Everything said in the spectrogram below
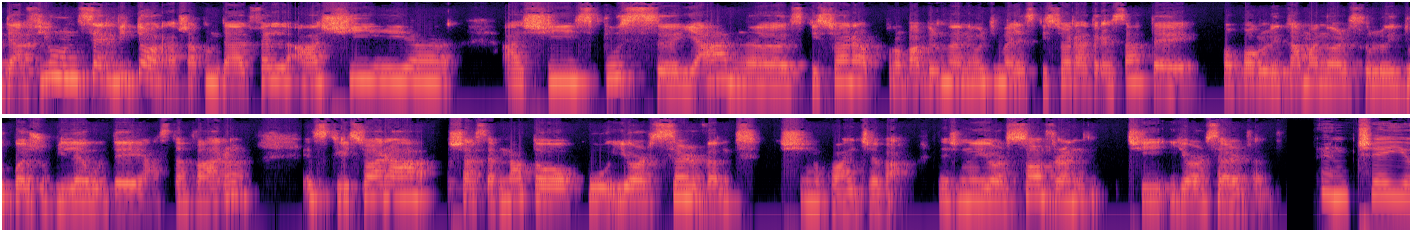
de a fi un servitor, așa cum de altfel a și, a și spus ea în scrisoarea, probabil una din ultimele scrisori adresate poporului Commonwealth-ului după jubileul de astă vară. Scrisoarea și-a semnat-o cu Your Servant și nu cu altceva. Deci nu your sovereign, ci your servant. În cei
